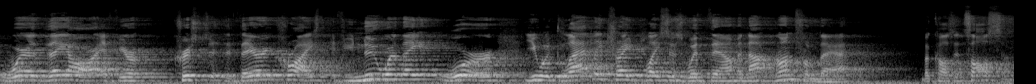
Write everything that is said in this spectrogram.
where they are, if you're Christian, if they're in Christ, if you knew where they were, you would gladly trade places with them and not run from that because it's awesome.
